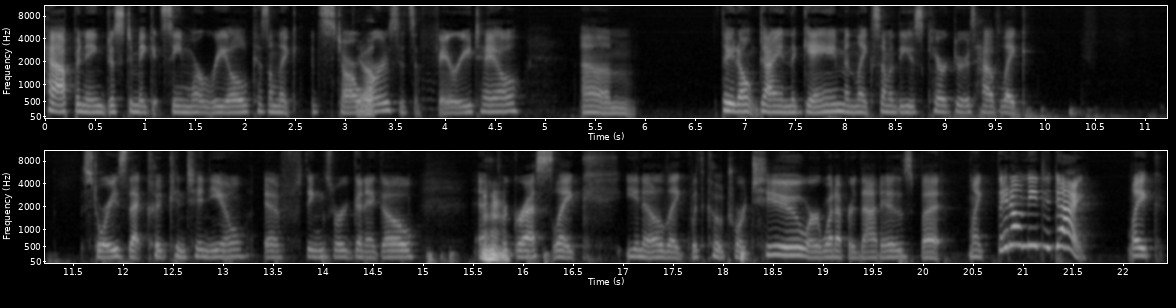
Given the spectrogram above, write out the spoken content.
happening just to make it seem more real because I'm like, it's Star Yeah. Wars. It's a fairy tale. Um, they don't die in the game, and like some of these characters have like stories that could continue if things were gonna go and progress like you know like with kotor 2 or whatever that is but like they don't need to die like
